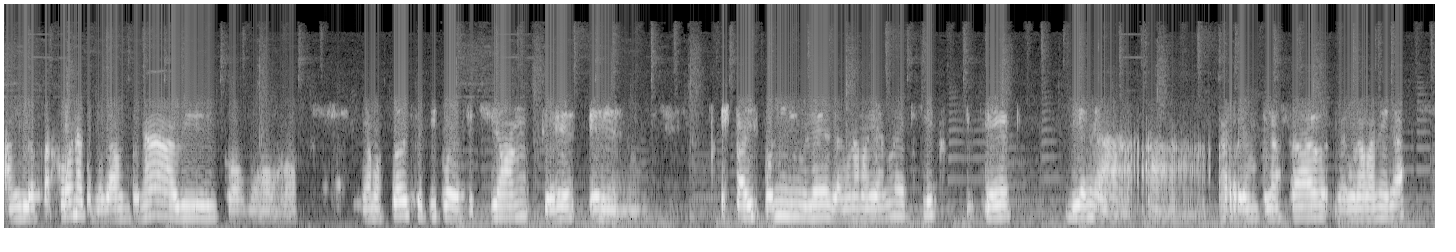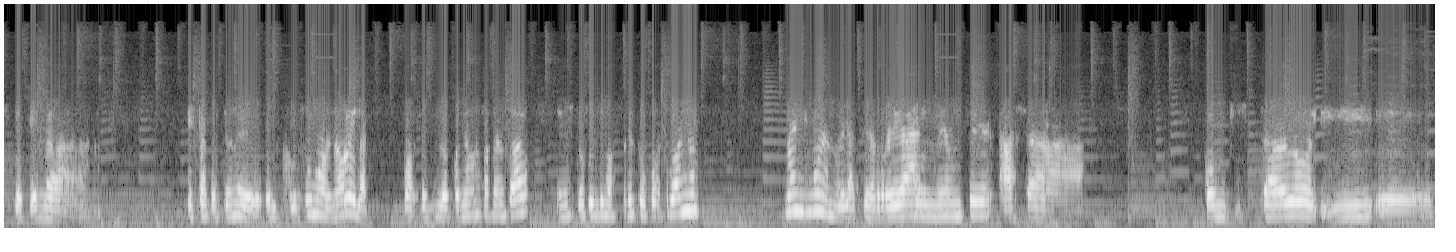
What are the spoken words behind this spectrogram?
anglosajona como Downton Abbey, como digamos todo ese tipo de ficción que eh, está disponible de alguna manera en Netflix y que viene a, reemplazar de alguna manera lo que es la esta cuestión del consumo de novelas. Porque si lo ponemos a pensar, en estos últimos tres o cuatro años no hay ninguna novela que realmente haya conquistado y eh,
